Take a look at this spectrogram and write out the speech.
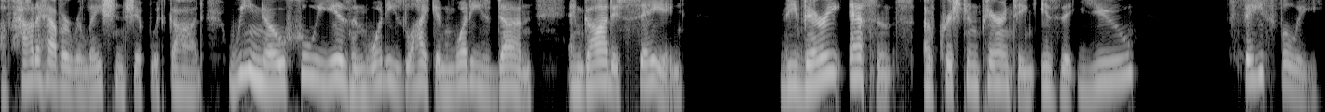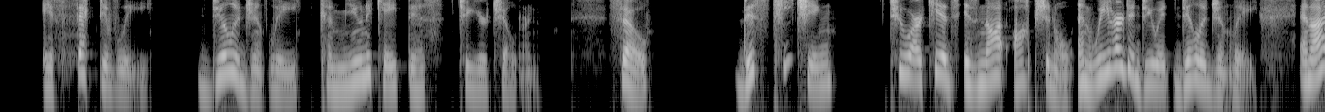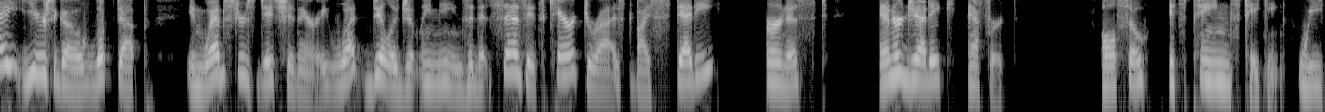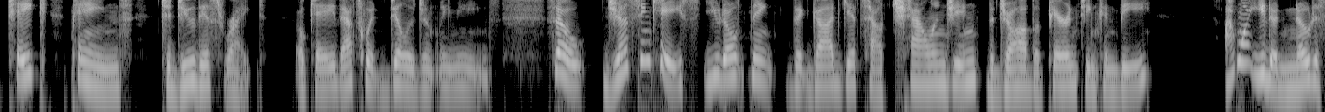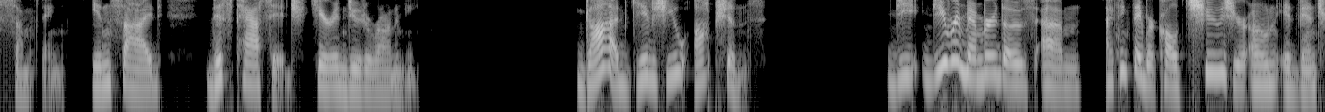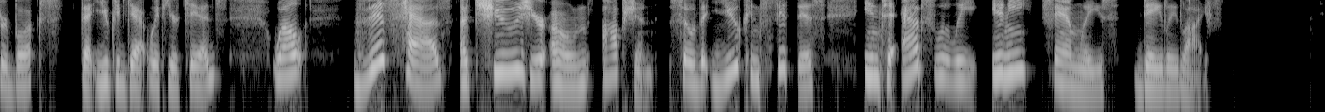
of how to have a relationship with God. We know who He is and what He's like and what He's done. And God is saying, the very essence of Christian parenting is that you faithfully, effectively, diligently communicate this to your children. So, this teaching to our kids is not optional, and we are to do it diligently. And I years ago looked up in Webster's dictionary what diligently means, and it says it's characterized by steady, earnest, energetic effort. Also, it's painstaking. We take pains to do this right. Okay, that's what diligently means. So, just in case you don't think that God gets how challenging the job of parenting can be, I want you to notice something inside this passage here in Deuteronomy. God gives you options. Do you, do you remember those? Um, I think they were called Choose Your Own Adventure books that you could get with your kids. Well, this has a choose your own option so that you can fit this into absolutely any family's daily life.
